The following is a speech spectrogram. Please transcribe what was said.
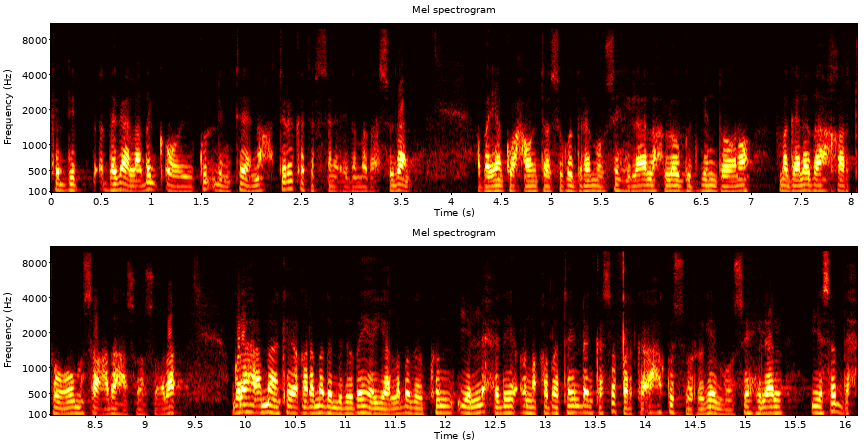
kadib dagaal adag oo ay ku dhinteen tiro ka tirsan ciidamada suudaan afhayeenka waxaa intaas ugu diray muuse hilaal loo gudbin doono magaalada khartuum saacadaha soo socda. Golaha ammaanka ee qaramada midoobay ayaa labada kun iyo lixdii cunaqabatayn dhanka safarka ah ku soo rogay muuse hilaal iyo saddex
